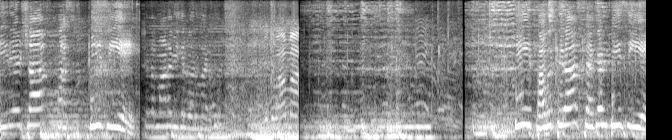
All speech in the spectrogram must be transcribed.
நிரேஷா பிசிஏ சில மாணவிகள் வருவார்கள். பவித்ரா செகண்ட் பிசிஏ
